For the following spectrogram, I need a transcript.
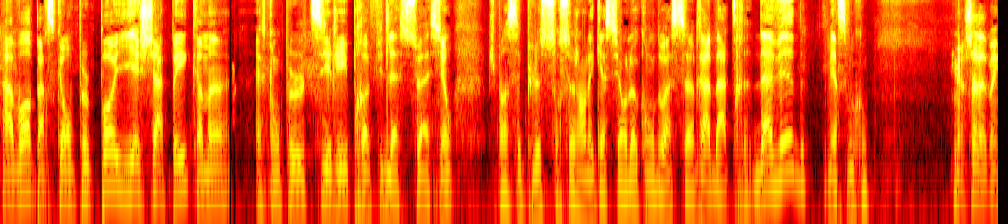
à avoir parce qu'on peut pas y échapper. Comment est-ce qu'on peut tirer profit de la situation? Je pense que c'est plus sur ce genre de questions là qu'on doit se rabattre. David, merci beaucoup. Merci à demain.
